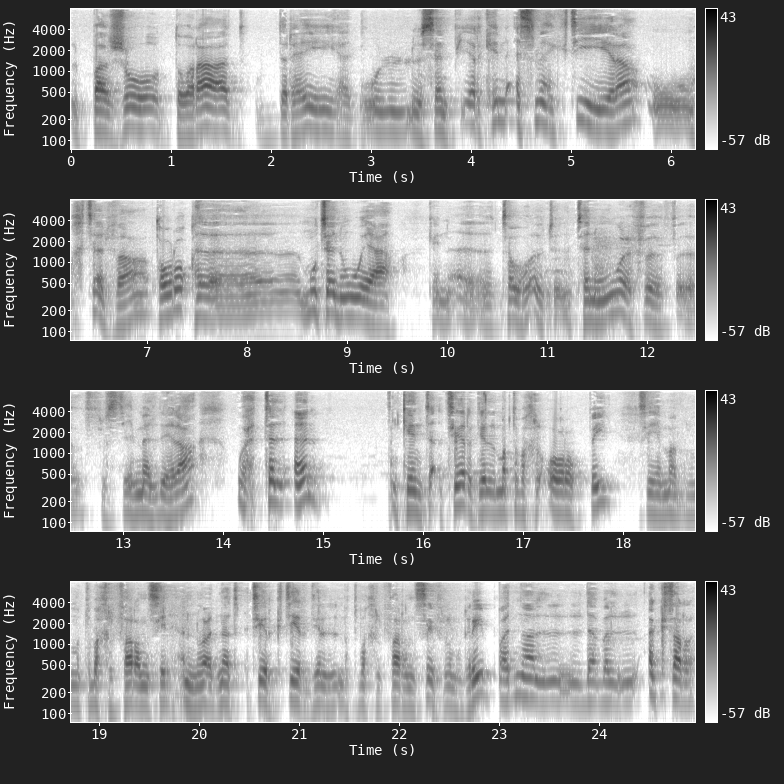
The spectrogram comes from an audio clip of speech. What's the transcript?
الباجو الدوراد الدرعي ولو سان بيير كاين أسماء كثيره ومختلفة. طرق آه، متنوعة. كاين آه، تنوع في, الاستعمال ديالها. وحتى الآن كاين تأثير ديال المطبخ الأوروبي سيما بالمطبخ الفرنسي لأنه عندنا تأثير كثير ديال المطبخ الفرنسي في المغرب. وعندنا دابا الأكثر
